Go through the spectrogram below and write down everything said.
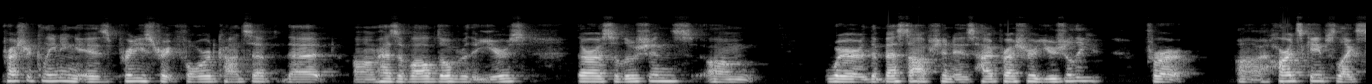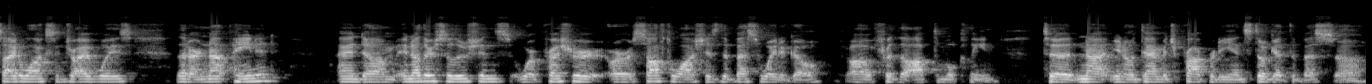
pressure cleaning is pretty straightforward concept that um, has evolved over the years. There are solutions um, where the best option is high pressure, usually for uh, hardscapes like sidewalks and driveways that are not painted. And um, in other solutions where pressure or soft wash is the best way to go uh, for the optimal clean to not you know damage property and still get the best uh,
